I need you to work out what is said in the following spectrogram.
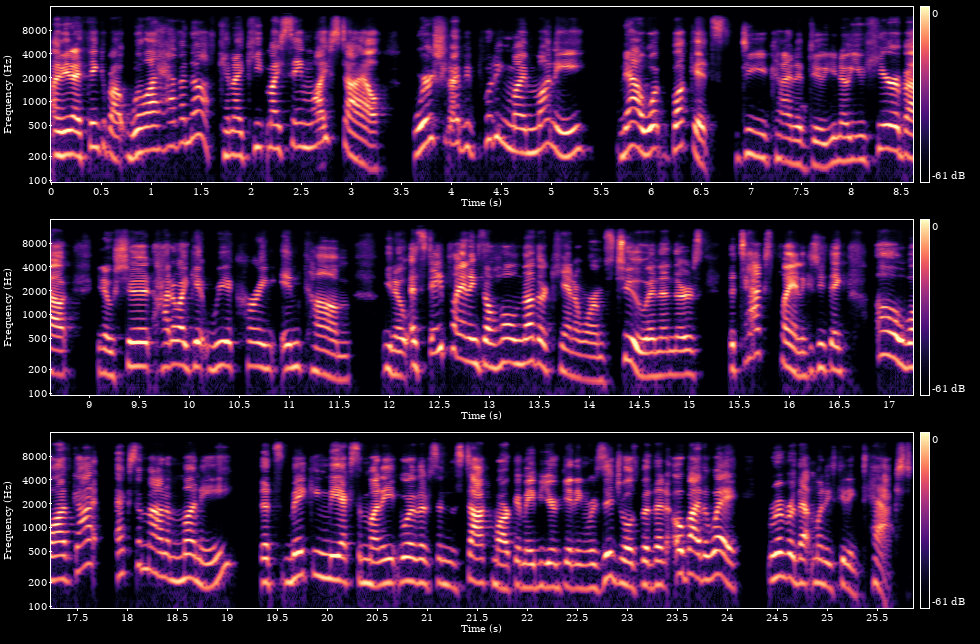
i mean i think about will i have enough can i keep my same lifestyle where should i be putting my money now what buckets do you kind of do you know you hear about you know should how do i get reoccurring income you know estate planning is a whole nother can of worms too and then there's the tax planning because you think oh well i've got x amount of money that's making me x amount of money whether it's in the stock market maybe you're getting residuals but then oh by the way remember that money's getting taxed.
